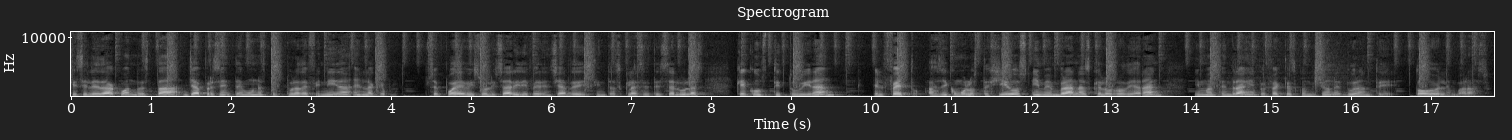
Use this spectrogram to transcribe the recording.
que se le da cuando está ya presente en una estructura definida en la que se puede visualizar y diferenciar de distintas clases de células que constituirán el feto, así como los tejidos y membranas que lo rodearán y mantendrán en perfectas condiciones durante todo el embarazo.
